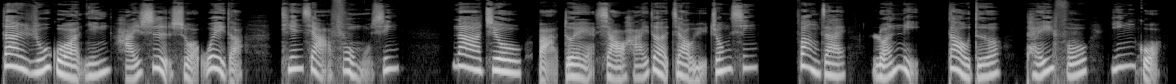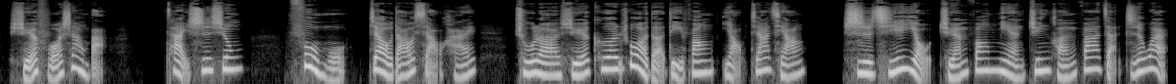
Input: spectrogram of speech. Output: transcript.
但如果您还是所谓的天下父母心，那就把对小孩的教育中心放在伦理、道德、培福、因果、学佛上吧。蔡师兄，父母教导小孩，除了学科弱的地方要加强，使其有全方面均衡发展之外，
